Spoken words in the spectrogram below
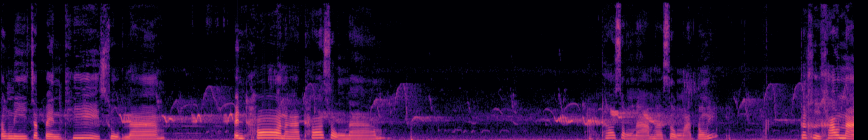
ตรงนี้จะเป็นที่สูบน้ำเป็นท่อนะคะ ท่อส่งน้ำท่อส่งน้ำนะส่งมาตรงนี้ ก็คือเข้านา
